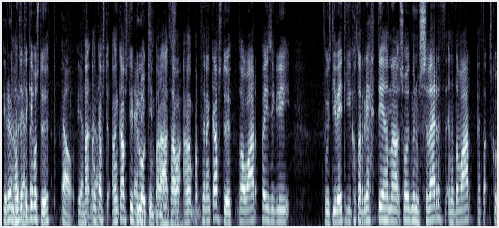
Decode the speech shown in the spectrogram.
hann þurfti að gefast upp. Enda- Já, í hann, hann, gafst, hann gafst upp í hann, bara, þegar hann gafst upp þá var basically þú veist, ég veit ekki hvort það rétti hann að sovjetmennum sverð en þetta var, þetta, sko,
